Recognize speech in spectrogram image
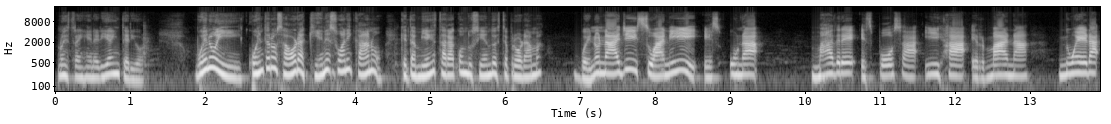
nuestra ingeniería interior. Bueno, y cuéntanos ahora, ¿quién es Suani Cano, que también estará conduciendo este programa? Bueno, Nayi, Suani es una madre, esposa, hija, hermana, nuera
